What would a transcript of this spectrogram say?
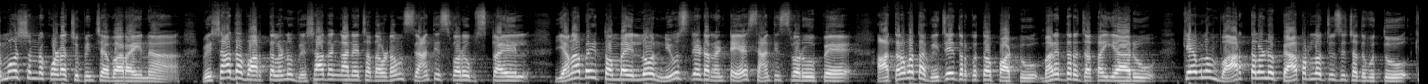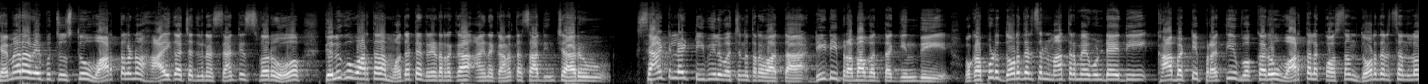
ఎమోషన్ను కూడా చూపించేవారాయన. విషాద వార్తలను విషాదంగానే చదవడం శాంతి స్వరూప్ స్టైల్. ఎనభై తొంభైలో న్యూస్ రీడర్ అంటే శాంతి స్వరూపే. ఆ తర్వాత విజయ్ దుర్గతో పాటు మరిద్దరు జతయ్యారు. కేవలం వార్తలను పేపర్లో చూసి చదువుతూ కెమెరా వైపు చూస్తూ వార్తలను హాయిగా చదివిన శాంతి స్వరూప్ తెలుగు వార్తల మొదటి రీడర్గా ఆయన ఘనత సాధించారు. శాటిలైట్ టీవీలు వచ్చిన తర్వాత డీడీ ప్రభావం తగ్గింది. ఒకప్పుడు దూరదర్శన్ మాత్రమే ఉండేది. కాబట్టి ప్రతి ఒక్కరూ వార్తల కోసం దూరదర్శన్లో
